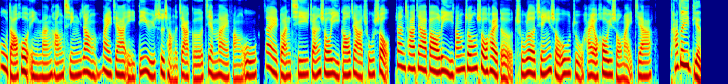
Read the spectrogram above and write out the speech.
误导或隐瞒行情，让卖家以低于市场的价格贱卖房屋，在短期转手以高价出售，赚差价暴利。当中受害的除了前一手屋主，还有后一手买家。他这一点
